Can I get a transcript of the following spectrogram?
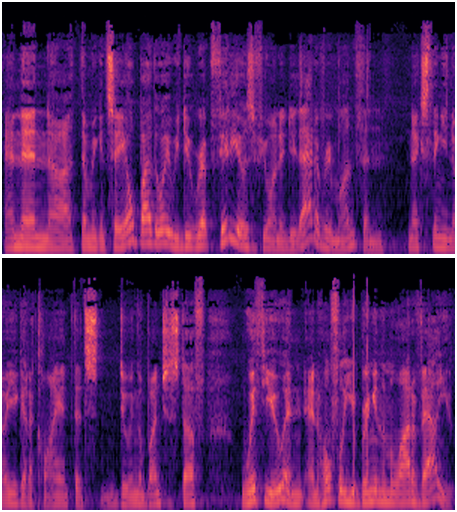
And then uh, then we can say, oh, by the way, we do rep videos if you want to do that every month. And next thing you know, you got a client that's doing a bunch of stuff with you, and, and hopefully you're bringing them a lot of value.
